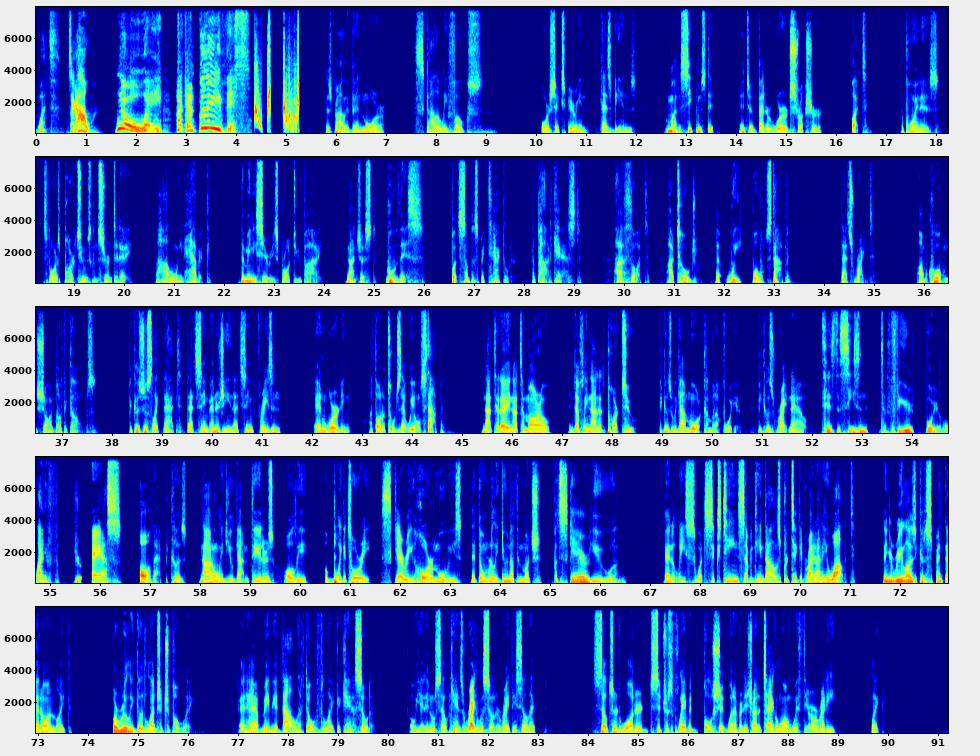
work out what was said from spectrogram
What? It's like, ow! No way! I can't believe this! There's probably been more scholarly folks or Shakespearean thespians who might have sequenced it into a better word structure. But the point is, as far as part two is concerned today, a Halloween Havoc, the miniseries brought to you by not just Who This, but something spectacular, the podcast. I thought I told you that we won't stop. That's right. I'm quoting Sean Puffy Combs. Because just like that, that same energy and that same phrasing and wording, I thought I told you that we won't stop. Not today, not tomorrow, and definitely not at part two, because we got more coming up for you. Because right now, tis the season to fear for your life, your ass, all that. Because not only do you got in theaters all the obligatory scary horror movies that don't really do nothing much but scare you. And at least what 16 17 dollars per ticket right out of your wallet. Then you realize you could have spent that on like a really good lunch at chipotle and have maybe a dollar left over for like a can of soda. Oh yeah they don't sell cans of regular soda right? They sell that seltzered watered citrus flavored bullshit whatever they try to tag along with. Their already like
